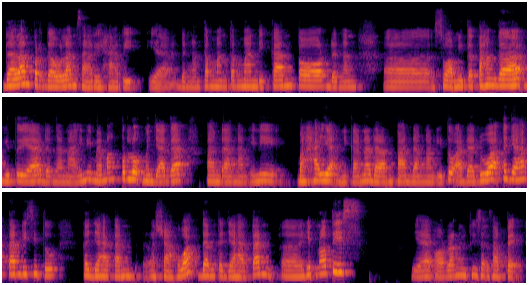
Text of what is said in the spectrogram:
dalam pergaulan sehari-hari, ya dengan teman-teman di kantor, dengan uh, suami tetangga gitu ya, dengan nah ini memang perlu menjaga pandangan ini bahaya nih karena dalam pandangan itu ada dua kejahatan di situ kejahatan eh, syahwat dan kejahatan uh, hipnotis. Ya, orang bisa sampai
